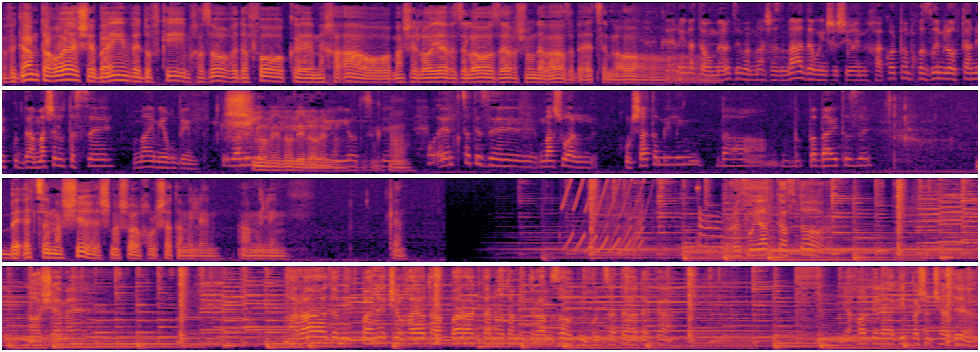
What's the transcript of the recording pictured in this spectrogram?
וגם אתה רואה שבאים ודופקים חזור ודפוק אה, מחאה או מה שלא יהיה וזה לא עוזר שום דבר, זה בעצם לא... כן, הנה, אתה אומר את זה ממש. אז מה הדאווין של שירי מחאה? כל פעם חוזרים לאותה נקודה. מה שלא תעשה, המים יורדים. כאילו המילים... שלולי, לולי, לולי. לוליות, כן. אין קצת איזה משהו על חולשת המילים בבית הזה? בעצם השיר יש משהו על חולשת המילים, המילים. רפוית כפתור. נושמת. הרד המתפנק של חיות הבר הקטנות המתרמזות מחולצתה הדקה. יכולתי להגיד פשוט שדר.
